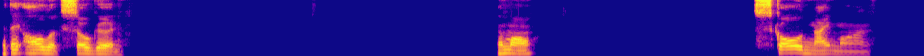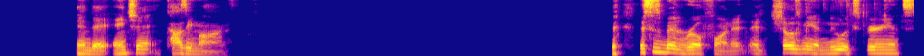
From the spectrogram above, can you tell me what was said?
But they all look so good. Come on. Skull Knightmon and the ancient Kazimon. This has been real fun. It, it shows me a new experience.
